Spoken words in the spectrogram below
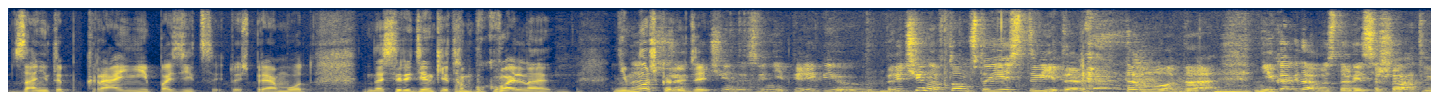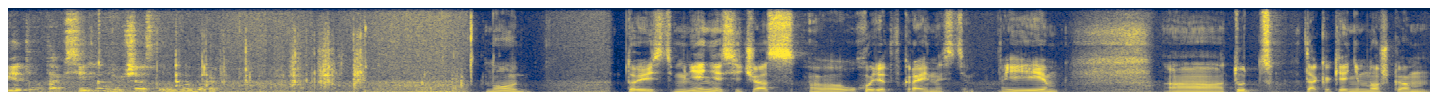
заняты крайние позиции. То есть прям вот на серединке там буквально немножко Знаешь, людей. Причина, извини, перебью. Причина в том, что есть Твиттер. вот, да. Никогда в истории США Твиттер так сильно не участвовал в выборах. Ну, то есть мнения сейчас э, уходят в крайности. И э, тут, так как я немножко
